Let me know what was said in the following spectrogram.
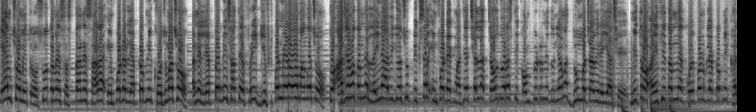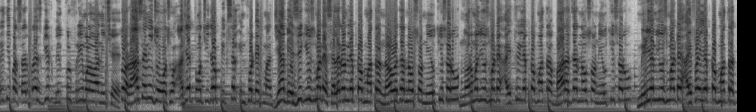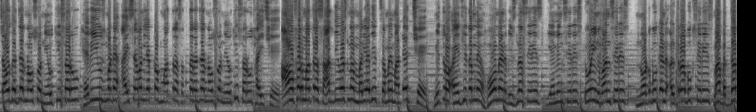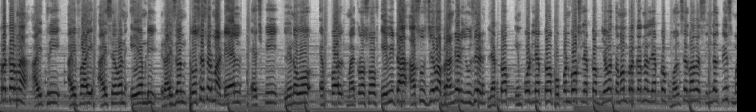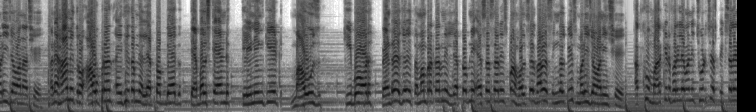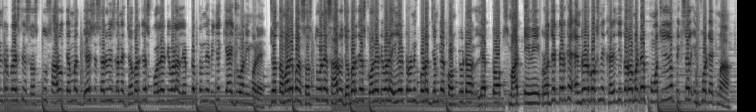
કેમ છો મિત્રો? શું તમે સસ્તા ને સારા ઇમ્પોર્ટેડ લેપટોપની ખોજમાં છો? અને લેપટોપની સાથે ફ્રી ગિફ્ટ પણ મેળવવા માંગો છો? તો આજે હું તમને લઈને આવી ગયો છું પિક્સેલ ઇન્ફોટેકમાં જે છેલ્લા ચૌદ વર્ષથી કોમ્પ્યુટરની દુનિયામાં ધૂમ મચાવી રહ્યા છે. મિત્રો, અહીંથી તમને કોઈ પણ લેપટોપની ખરીદી પર સરપ્રાઈઝ ગિફ્ટ બિલકુલ ફ્રી મળવાની છે. તો રાસ એની જોવો છો. આજે જ પહોંચી જાઓ પિક્સેલ ઇન્ફોટેકમાં જ્યાં બેઝિક યુઝ માટે સેલેરોન લેપટોપ માત્ર નવ હજાર નવસો નેવું થી શરૂ નોર્મલ યુઝ માટે આઈ થ્રી લેપટોપ માત્ર બાર હજાર નવસો નેવું થી શરૂ મીડિયમ યુઝ માટે આઈ ફાઈ લેપટોપ માત્ર ચૌદ હજાર નવસો નેવું થી શરૂ. હેવી યુઝ માટે આઈ સેવન લેપટોપ માત્ર સત્તર હજાર નવસો નેવું થી શરૂ થાય છે. આ ઓફર માત્ર સાત દિવસના મર્યાદિત સમય માટે જ છે. મિત્રો, અહીંથી તમને home and business series gaming series two in one series notebook and ultrabook સિરીઝમાં બધા પ્રકારના I three I five I seven AMD Ryzen પ્રોસેસરમાં Dell HP Lenovo Apple Microsoft Avita Asus જેવા branded used laptop import laptop open box laptop જેવા તમામ પ્રકારના laptop wholesale ભાવે single piece મળી જવાના છે. અને હા મિત્રો, આ ઉપરાંત અહીંથી તમને laptop bag, table stand, cleaning kit mouse keyboard, pendrive જેવી તમામ પ્રકારની લેપટોપની એસેસરીઝ પણ હોલસેલ ભાવે સિંગલ પીસ મળી જવાની છે. આખું માર્કેટ ફરી લેવાની છૂટ છે. પિક્સેલ એન્ટરપ્રાઇઝથી સસ્તું, સારું તેમજ બેસ્ટ સર્વિસ અને જબરજસ્ત ક્વોલિટી વાળા લેપટોપ તમને બીજે ક્યાંય જોવા નહીં મળે. જો તમારે પણ સસ્તું અને સારું જબરજસ્ત ક્વોલિટી વાળા ઇલેક્ટ્રોનિક પ્રોડક્ટ જેમ કે computer laptop smart TV projector કે એન્ડ્રોઇડ બોક્સની ખરીદી કરવા માટે પહોંચી જજો પિક્સેલ ઇન્ફોટેકમાં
